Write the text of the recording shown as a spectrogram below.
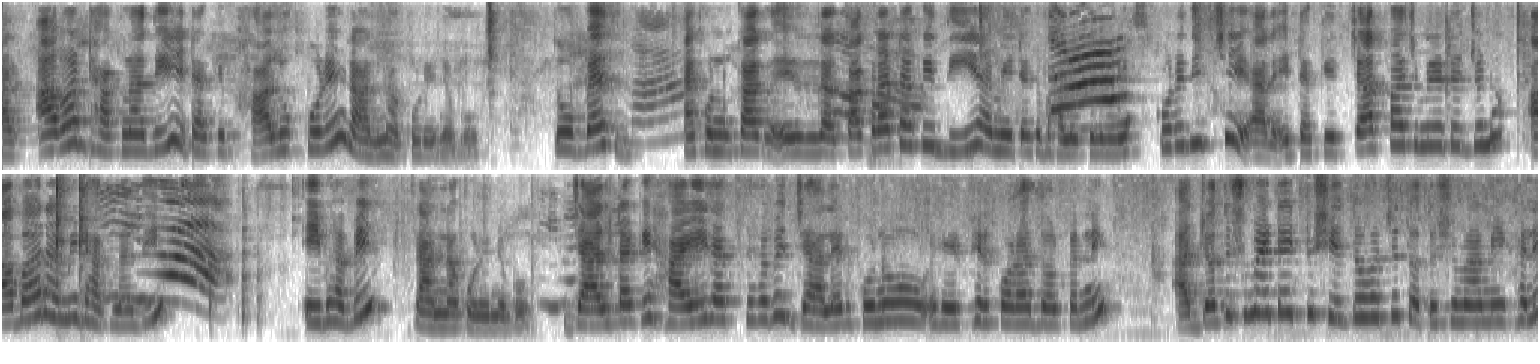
আর আবার ঢাকনা দিয়ে এটাকে ভালো করে রান্না করে নেব। তো ব্যাস, এখন কাঁকড়াটাকে দিয়ে আমি এটাকে ভালো করে মিক্স করে দিচ্ছি আর এটাকে চার, পাঁচ মিনিটের জন্য আবার আমি ঢাকনা দিয়ে এইভাবেই রান্না করে নেব। জালটাকে হাই রাখতে হবে, জালের কোনো হেরফের করার দরকার নেই। আর যত সময় এটা একটু সেদ্ধ হচ্ছে, তত সময় আমি এখানে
